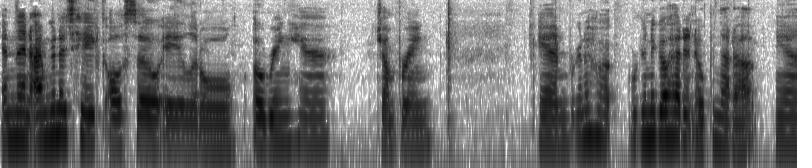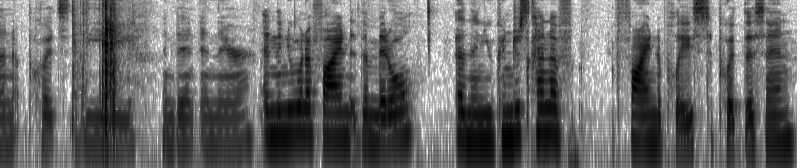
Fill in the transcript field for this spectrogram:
And then I'm going to take also a little O-ring here, jump ring. And we're gonna we're gonna go ahead and open that up and put the pendant in there. And then you want to find the middle, and then you can just kind of find a place to put this in.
